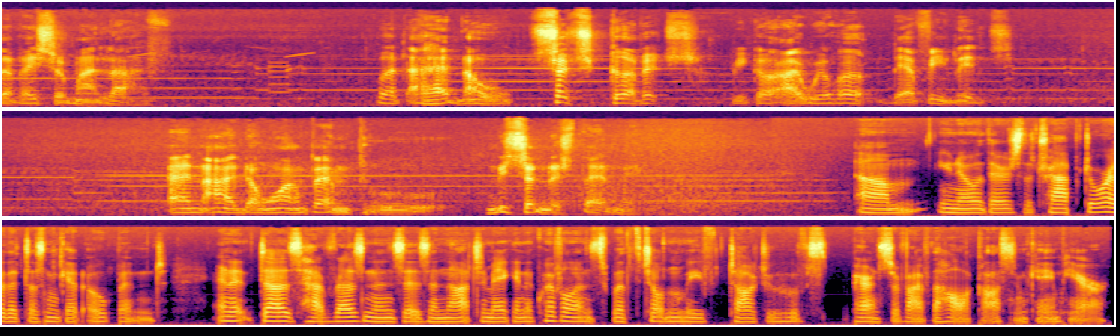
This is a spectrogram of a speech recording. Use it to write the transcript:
the rest of my life. But I had no such courage because I will hurt their feelings. And I don't want them to misunderstand me. Um, you know, there's the trap door that doesn't get opened. And it does have resonances and not to make an equivalence with children we've talked to whose parents survived the holocaust and came here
